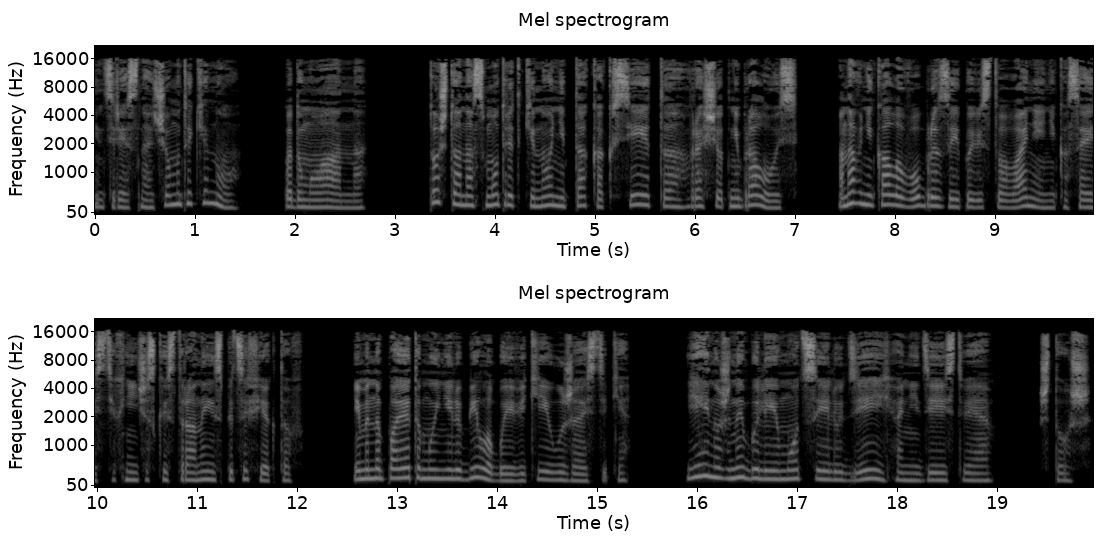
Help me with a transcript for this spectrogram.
«Интересно, о чем это кино?» — подумала Анна. То, что она смотрит кино не так, как все это, в расчет не бралось. Она вникала в образы и повествования, не касаясь технической стороны и спецэффектов. Именно поэтому и не любила боевики и ужастики. Ей нужны были эмоции людей, а не действия. Что ж,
